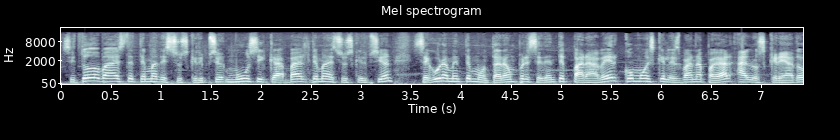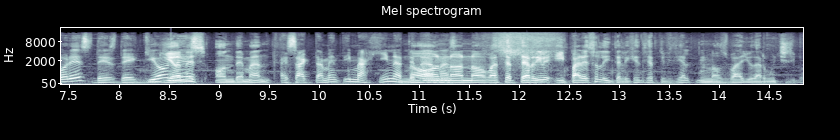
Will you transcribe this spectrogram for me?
si todo va a este tema de suscripción, música, va al tema de suscripción, seguramente montará un precedente para ver cómo es que les van a pagar a los creadores desde guiones. Guiones on demand. Exactamente, imagínate. No, nada más. no, no, va a ser terrible y para eso la inteligencia artificial nos va a ayudar muchísimo.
